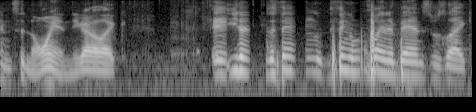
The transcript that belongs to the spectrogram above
it's annoying. You gotta like, it, you know, the thing the thing with playing in bands was like,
